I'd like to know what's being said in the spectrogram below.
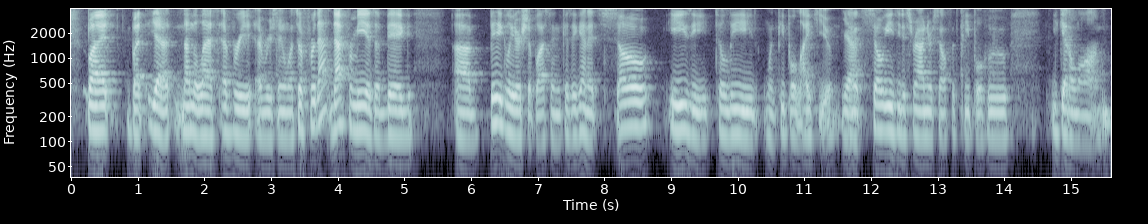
but but yeah, nonetheless, every every single one. So for that, that for me is a big, uh, big leadership lesson because again, it's so easy to lead when people like you. Yeah. and it's so easy to surround yourself with people who you get along,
